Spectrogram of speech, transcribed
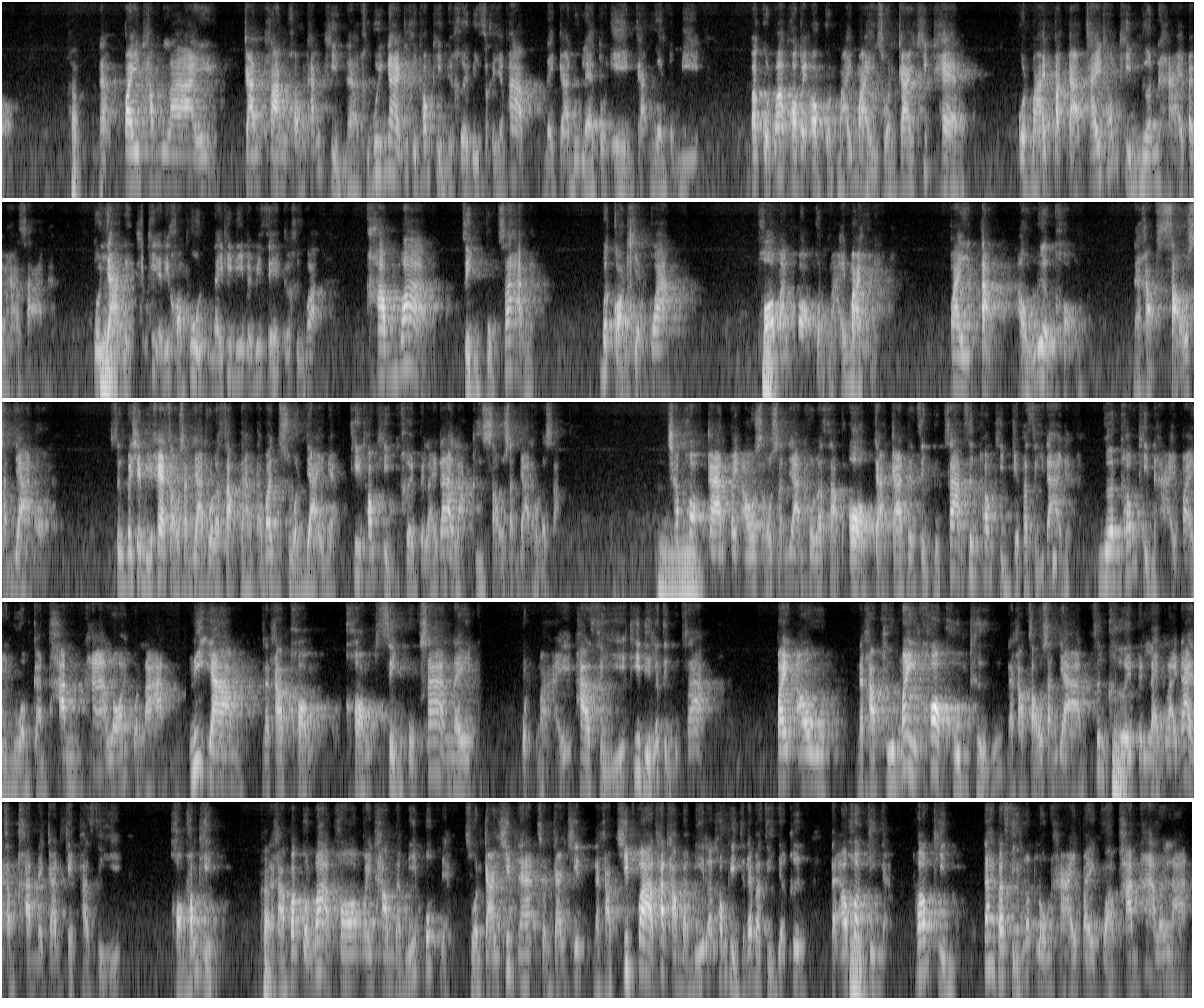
ครับนะไปทำลายการคลังของทั้งถิ่นนะคือพูดง่ายๆก็คือท้องถิ่นเนี่ยเคยมีศักยภาพในการดูแลตัวเองจากเงินตรงนี้ ปรากฏว่าพอไปออกกฎหมายใหม่ ส่วนการคิดแทน กฎหมายประกาศใช้ท้องถิ่นเงินหายไปมหาศาลนะตัวอย่างหนึ่งที่อันนี้ขอพูดในที่นี้เป็นพิเศษก็คือว่าคำว่าสิ่งปลูกสร้างเนี่ยเมื่อก่อนเขียนกว้างพอมันออกกฎหมายใหม่เนี่ยไปตัดเอาเรื่องของนะครับ เสาสัญญาณออก ซึ่งไม่ใช่มีแค่เสาสัญญาณโทรศัพท์นะแต่ว่าส่วนใหญ่เนี่ยที่ท้องถิ่นเคยเป็นรายได้หลักคือเสาสัญญาณโทรศัพท์ เฉพาะการไปเอาเสาสัญญาณโทรศัพท์ออกจากการเป็นสิ่งปลูกสร้าง ซึ่งท้องถิ่นเก็บภาษีได้เนี่ยเงินท้องถิ่นหายไปรวมกันพันห้าร้อยกว่าล้าน นิยามนะครับของของสิ่งปลูกสร้างในกฎหมายภาษีที่ดินและสิ่งปลูกสร้าง ไปเอานะครับคือไม่ครอบคลุมถึงนะครับเสาสัญญาณ ซึ่งเคยเป็นแหล่งรายได้สำคัญในการเก็บภาษีของท้องถิ่น นะครับปรากฏว่าพอไปทำแบบนี้ปุ๊บเนี่ยส่วนกลางคิดนะฮะส่วนกลางคิดนะครับ คิดว่าถ้าทำแบบนี้แล้วท้องถิ่นจะได้ภาษีเยอะขึ้น แต่เอาเข้าอืมจริงอะท้องถิ่นได้ภาษีลดลงหายไปกว่าพันห้าร้อยล้าน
